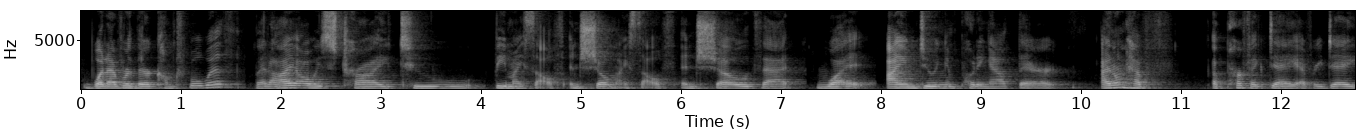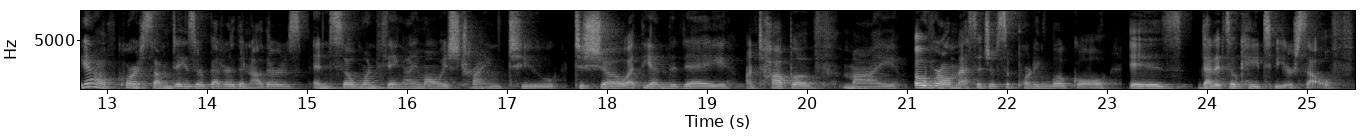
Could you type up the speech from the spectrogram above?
whatever they're comfortable with. But I always try to be myself and show myself and show that what I am doing and putting out there I don't have a perfect day every day. Yeah, of course some days are better than others. And so one thing I'm always trying to to show at the end of the day on top of my overall message of supporting local is that it's okay to be yourself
